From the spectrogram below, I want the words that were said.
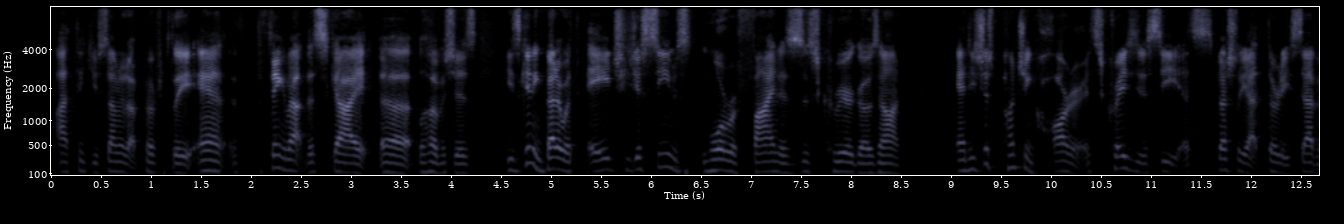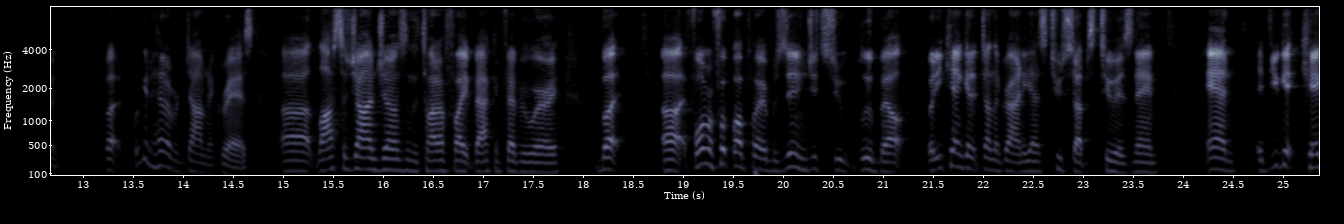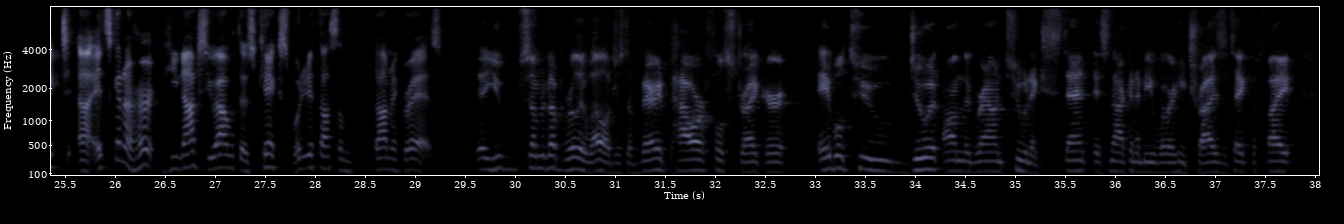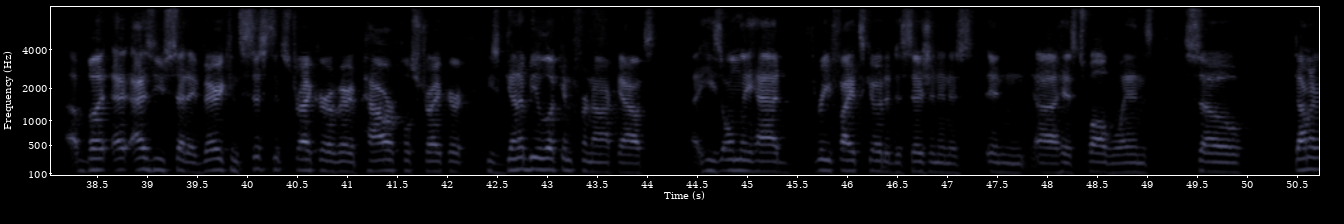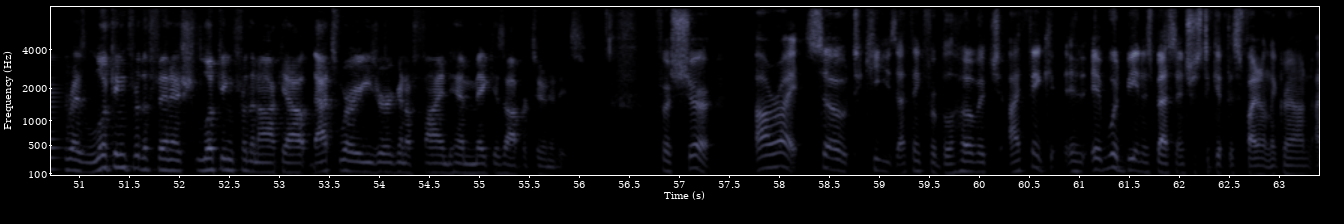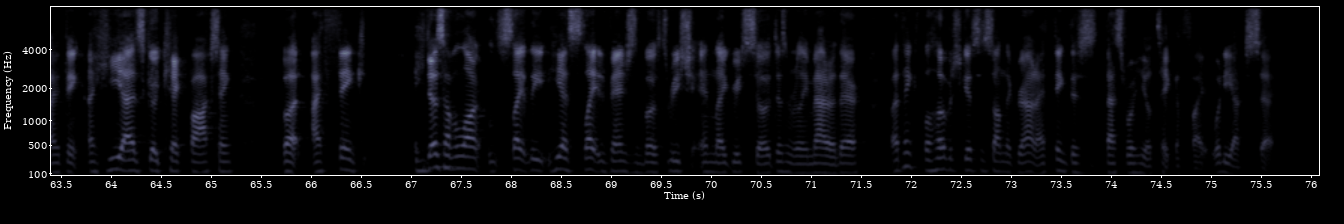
I think you summed it up perfectly. And the thing about this guy, uh, is he's getting better with age. He just seems more refined as his career goes on. And he's just punching harder. It's crazy to see, especially at 37. But we're going to head over to Dominick Reyes. Uh, lost to Jon Jones in the title fight back in February. But uh, former football player, Brazilian Jiu Jitsu blue belt, but he can't get it done the ground. He has two subs to his name. And if you get kicked, uh, it's going to hurt. He knocks you out with those kicks. What are your thoughts on Dominick Reyes? Yeah, you summed it up really well. Just a very powerful striker, able to do it on the ground to an extent. It's not going to be where he tries to take the fight. Uh, but as you said, a very consistent striker, a very powerful striker. He's going to be looking for knockouts. Uh, he's only had three fights go to decision in his in uh, his 12 wins. So Dominick Reyes looking for the finish, looking for the knockout. That's where you're going to find him make his opportunities. For sure. All right. So to keys, I think for Blachowicz, I think it, it, would be in his best interest to get this fight on the ground. I think uh, he has good kickboxing, but I think he does have a long, slightly, he has slight advantages in both reach and leg reach, so it doesn't really matter there. But I think if Blachowicz gets this on the ground, I think this is, that's where he'll take the fight. What do you have to say?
